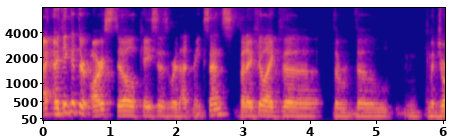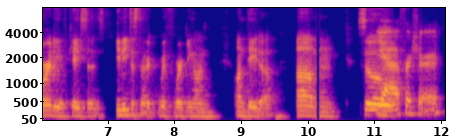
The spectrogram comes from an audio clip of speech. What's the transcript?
I, I, think that there are still cases where that makes sense, but I feel like the the the majority of cases you need to start with working on on data. Um, so yeah, for sure.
